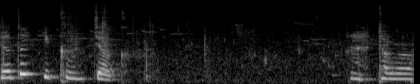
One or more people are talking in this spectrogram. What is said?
Çadır yıkılacak. Heh, tamam.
